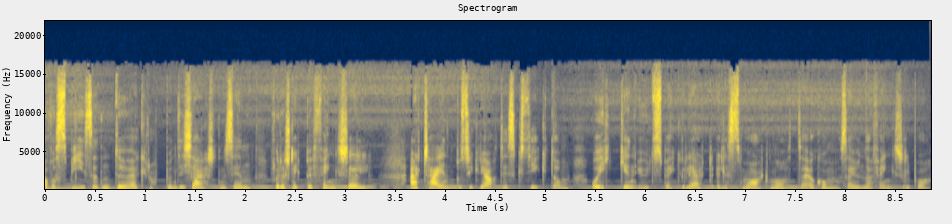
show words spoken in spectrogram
av å spise den døde kroppen til kjæresten sin for å slippe fengsel, er tegn på psykiatrisk sykdom og ikke en utspekulert eller smart måte å komme seg unna fengsel på.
